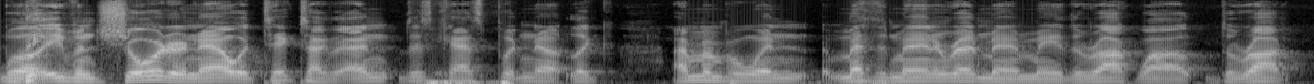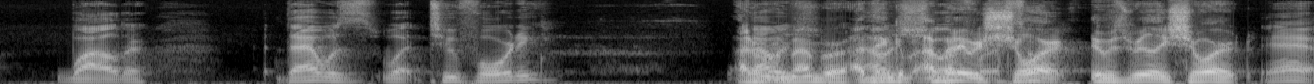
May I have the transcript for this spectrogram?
Well, even shorter now with TikTok. And this cat's putting out like I remember when Method Man and Redman made the Rock Wild, the Rock Wilder. That was what two forty. I don't was- remember. I think, was but it was short. It was really short. Yeah,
